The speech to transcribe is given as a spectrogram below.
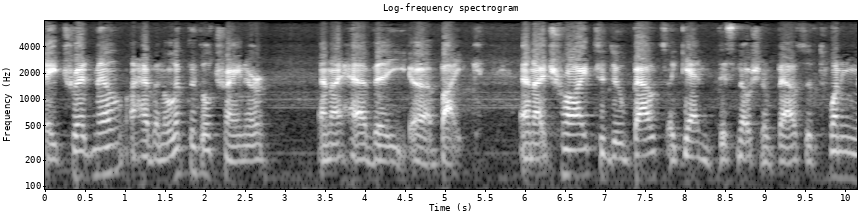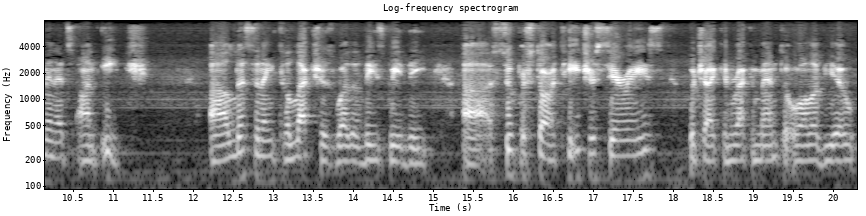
a treadmill, I have an elliptical trainer, and I have a uh, bike. And I try to do bouts, again, this notion of bouts of 20 minutes on each, uh, listening to lectures, whether these be the uh, Superstar Teacher Series, which I can recommend to all of you,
